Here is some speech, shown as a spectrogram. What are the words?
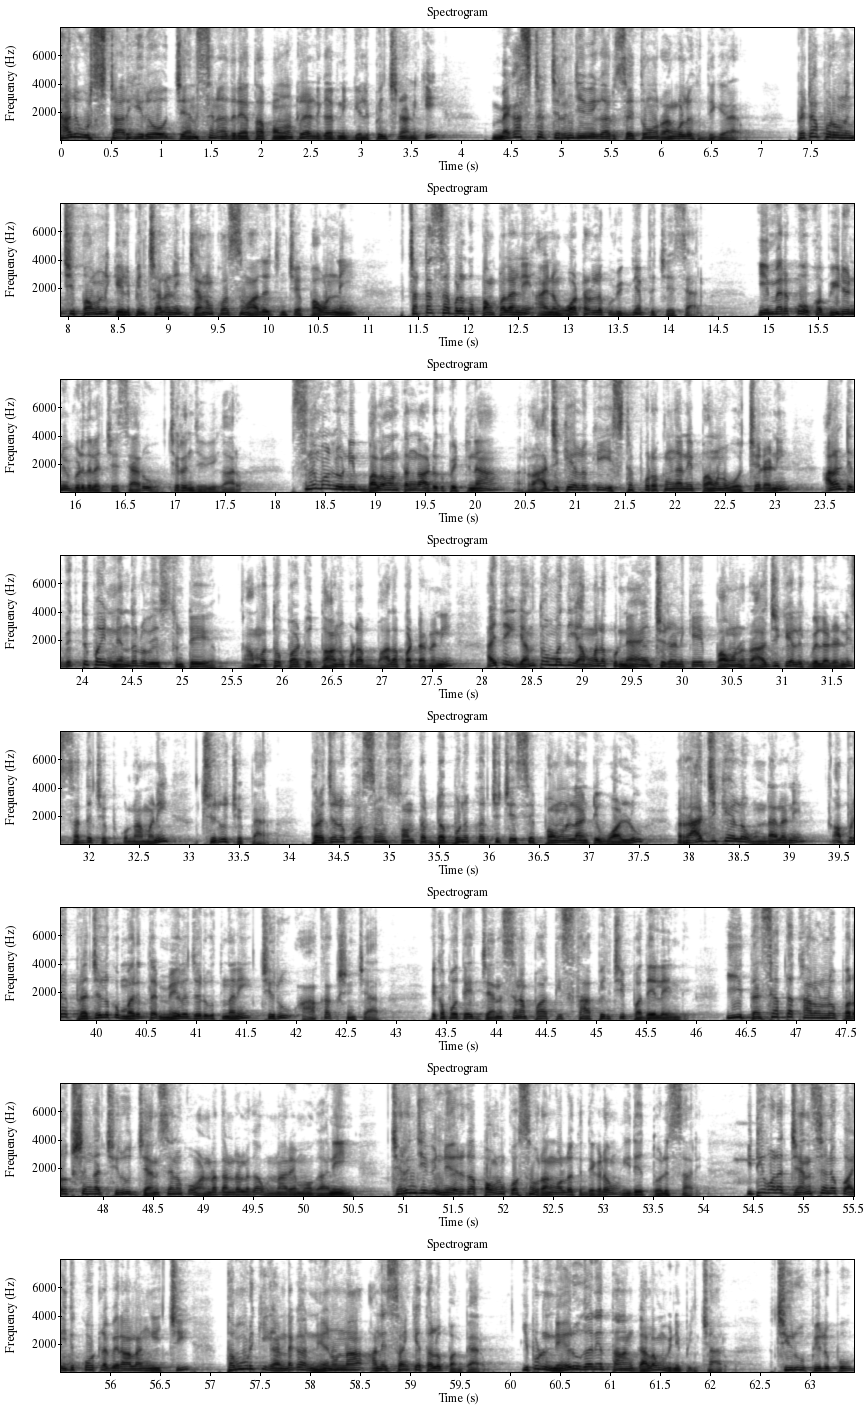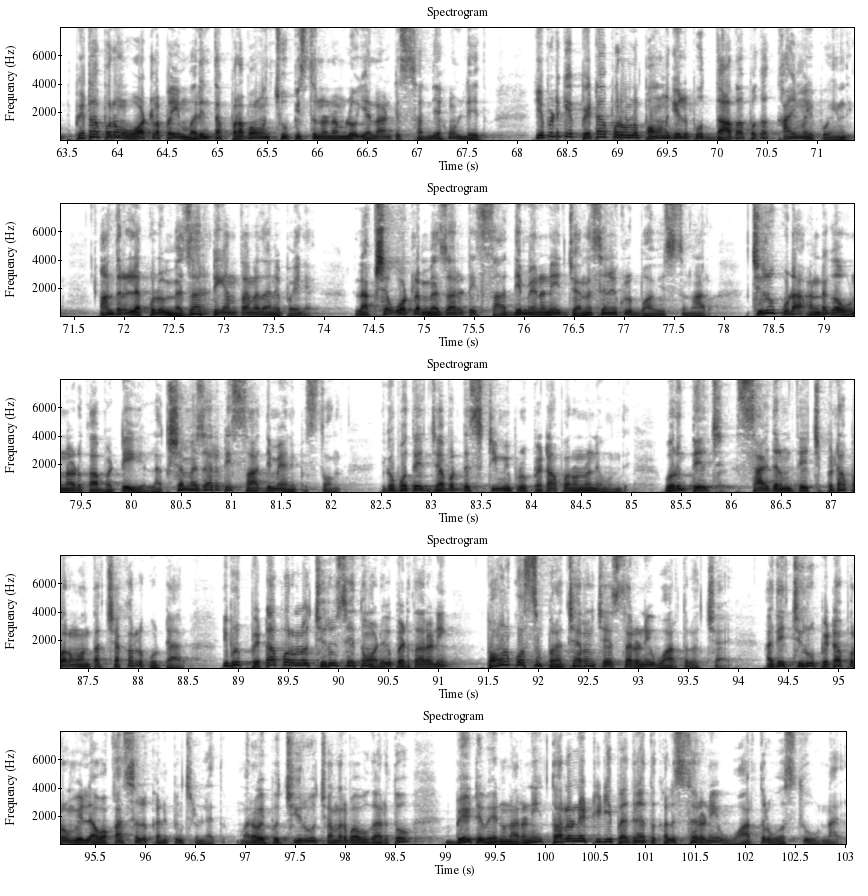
Tollywood star hero Janasena అధినేత పవన్ కళ్యాణ్ గారిని గెలిపించడానికి మెగాస్టార్ చిరంజీవి గారు సైతం రంగులోకి దిగారు. పిఠాపురం నుంచి పవన్ గెలిపించాలని జనం కోసం ఆలోచించే పవన్ని చట్టసభలకు పంపాలని ఆయన ఓటర్లకు విజ్ఞప్తి చేశారు. ఈ మేరకు ఒక వీడియోని విడుదల చేశారు చిరంజీవి గారు. సినిమాలోని బలవంతంగా అడుగుపెట్టినా రాజకీయాల్లోకి ఇష్టపూర్వకంగానే పవన్ వచ్చాడని అలాంటి వ్యక్తిపై నిందలు వేస్తుంటే అమ్మతో పాటు తాను కూడా బాధపడ్డానని అయితే ఎంతోమంది అమ్మలకు న్యాయం చేయడానికే పవన్ రాజకీయాలకు వెళ్ళాడని సర్ది చెప్పుకున్నామని చిరు చెప్పారు. ప్రజల కోసం సొంత డబ్బును ఖర్చు చేసే పవన్ లాంటి వాళ్ళు రాజకీయాల్లో ఉండాలని అప్పుడే ప్రజలకు మరింత మేలు జరుగుతుందని చిరు ఆకాంక్షించారు. ఇకపోతే జనసేన పార్టీ స్థాపించి పదేలైంది ఈ దశాబ్ద కాలంలో పరోక్షంగా చిరు జనసేనకు అండదండలుగా ఉన్నారేమో కానీ చిరంజీవి నేరుగా పవన్ కోసం రంగంలోకి దిగడం ఇదే తొలిసారి. ఇటీవల జనసేనకు ఐదు కోట్ల విరాళంగా ఇచ్చి తమ్ముడికి అండగా నేనున్నా అనే సంకేతాలు పంపారు. ఇప్పుడు నేరుగానే తన గలం వినిపించారు. చిరు పిలుపు పిఠాపురం ఓట్లపై మరింత ప్రభావం చూపిస్తుండడంలో ఎలాంటి సందేహం లేదు. ఇప్పటికే పిఠాపురంలో పవన్ గెలుపు దాదాపుగా ఖాయమైపోయింది. అందరి లెక్కలు మెజారిటీ ఎంత అన్న దానిపైనే. లక్ష ఓట్ల మెజారిటీ సాధ్యమేనని జనసైనికులు భావిస్తున్నారు. చిరు కూడా అండగా ఉన్నాడు కాబట్టి లక్ష మెజారిటీ సాధ్యమే అనిపిస్తోంది. ఇకపోతే జబర్దస్త్ టీం ఇప్పుడు పిఠాపురంలోనే ఉంది. వరుణ్ తేజ్ సాయిధరం తేజ్ పిఠాపురం అంతా చక్కర్లు కొట్టారు. ఇప్పుడు పిఠాపురంలో చిరు సైతం అడుగు పెడతారని పవన్ కోసం ప్రచారం చేస్తారని వార్తలు వచ్చాయి. అయితే చిరు పిఠాపురం వెళ్ళే అవకాశాలు కనిపించడం లేదు. మరోవైపు చిరు చంద్రబాబు గారితో భేటీ వేనున్నారని త్వరలోనే టీడీపీ అధినేత కలుస్తారని వార్తలు వస్తూ ఉన్నాయి.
